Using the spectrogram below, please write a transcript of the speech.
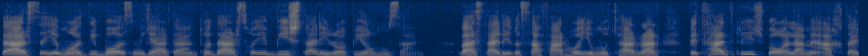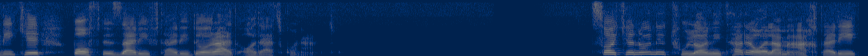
به عرصه مادی باز می گردند تا درسهای بیشتری را بیاموزند و از طریق سفرهای مکرر به تدریج به عالم اختری که بافت ظریفتری دارد عادت کنند. ساکنان طولانیتر عالم اختری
